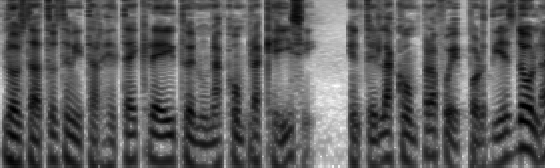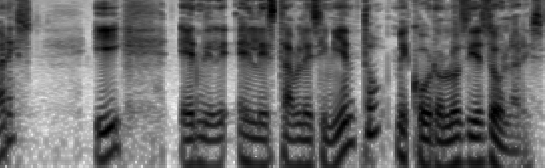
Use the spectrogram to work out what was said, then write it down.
los datos de mi tarjeta de crédito en una compra que hice. Entonces la compra fue por 10 dólares y en el, el, establecimiento me cobró los 10 dólares.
